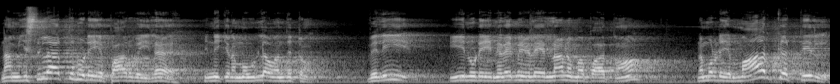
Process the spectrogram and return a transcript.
நாம் இஸ்லாத்தினுடைய பார்வையில் இன்றைக்கி நம்ம உள்ளே வந்துட்டோம். வெளியினுடைய நிலைமைகளை எல்லாம் நம்ம பார்த்தோம். நம்மளுடைய மார்க்கத்தில்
